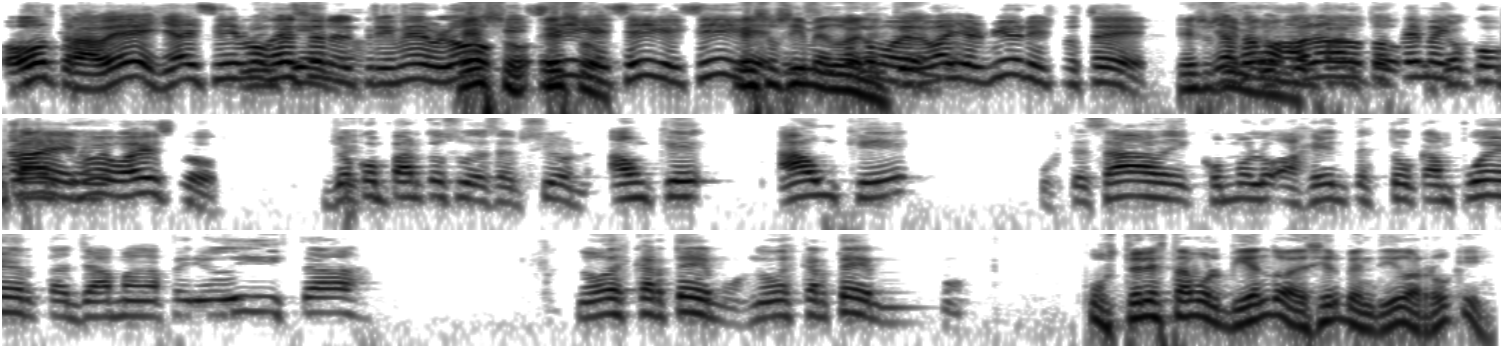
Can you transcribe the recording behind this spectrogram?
Otra vez, ya hicimos eso en el primer bloque. Eso, sigue, eso. sigue, sigue. Eso sí me duele. Como del Bayern Múnich, usted. Eso ya sí estamos hablando de otro Comparto- tema y yo trae de comparto- nuevo a eso. Yo comparto su decepción, aunque, aunque usted sabe cómo los agentes tocan puertas, llaman a periodistas. No descartemos, no descartemos. Usted le está volviendo a decir vendido a Rookie.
